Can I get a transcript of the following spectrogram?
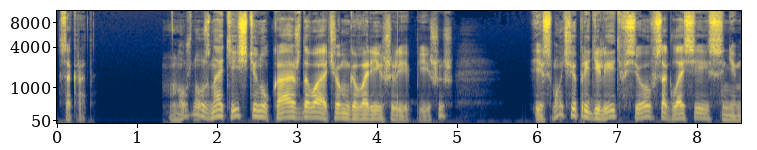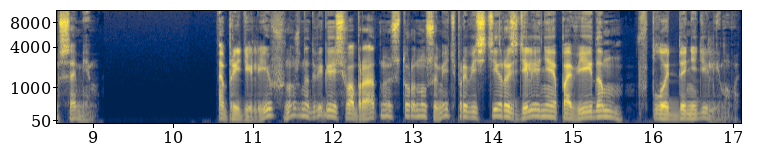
Сократ. Нужно узнать истину каждого, о чем говоришь или пишешь, и смочь определить все в согласии с ним самим. Определив, нужно, двигаясь в обратную сторону, суметь провести разделение по видам вплоть до неделимого.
